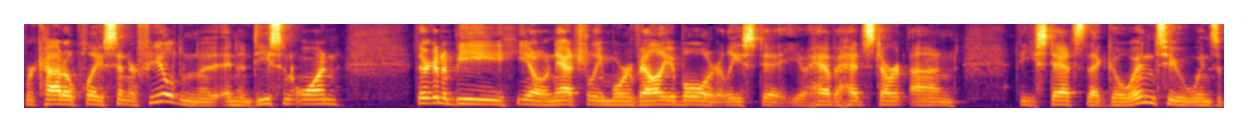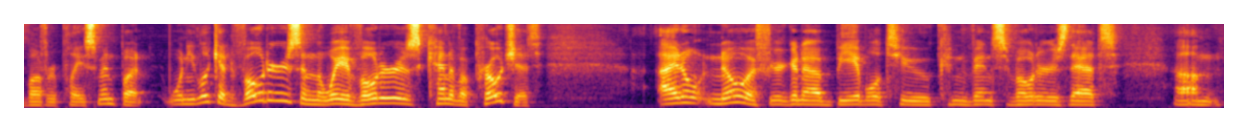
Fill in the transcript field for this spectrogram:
Mercado plays center field in a, a decent one. They're going to be, you know, naturally more valuable, or at least uh, you know, have a head start on the stats that go into wins above replacement. But when you look at voters and the way voters kind of approach it, I don't know if you're going to be able to convince voters that, um,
